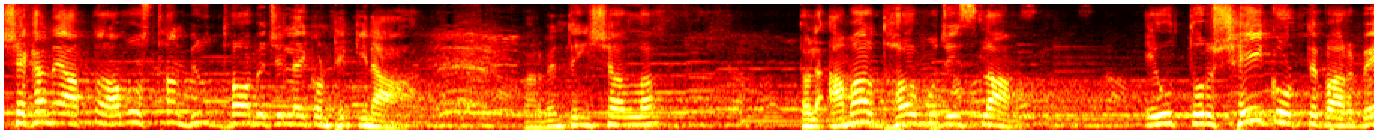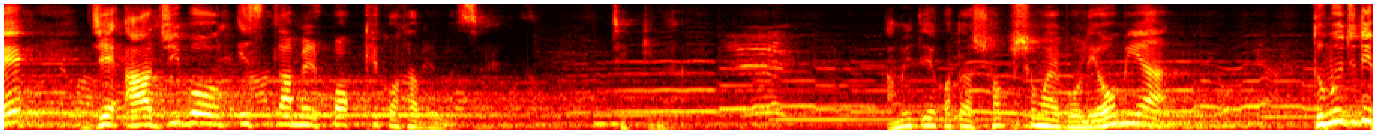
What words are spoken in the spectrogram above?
সেখানে আপনার অবস্থান বিরুদ্ধ হবে চিল্লাই কোন ঠিক কিনা? পারবেন তো ইনশাআল্লাহ? তাহলে আমার ধর্ম যে ইসলাম এই উত্তর সেই করতে পারবে যে আজীবন ইসলামের পক্ষে কথা বলেছে। ঠিক কিনা আমি তো এ কথা সবসময় বলি, ও মিয়া, তুমি যদি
